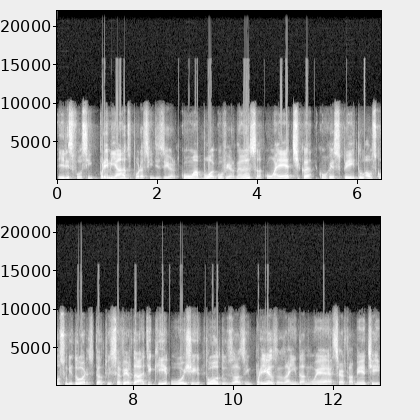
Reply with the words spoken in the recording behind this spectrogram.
eles fossem premiados, por assim dizer, com a boa governança, com a ética e com respeito aos consumidores. Tanto isso é verdade que hoje todas as empresas, ainda não é certamente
